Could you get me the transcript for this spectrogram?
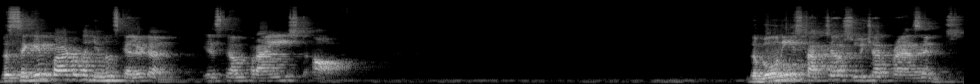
The second part of the human skeleton is comprised of the bony structures which are present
